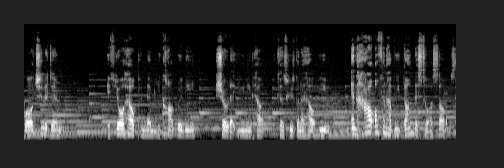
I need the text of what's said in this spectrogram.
well, Chinedum, if you're helping them, you can't really show that you need help because who's going to help you? And how often have we done this to ourselves?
